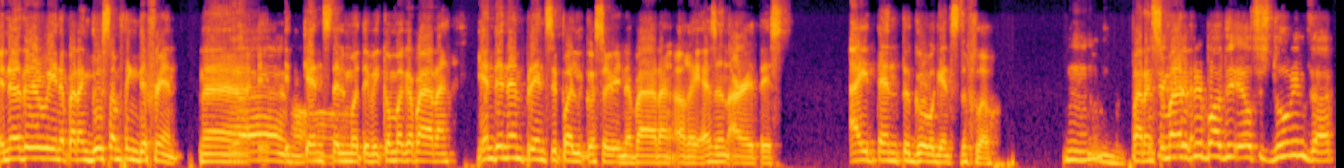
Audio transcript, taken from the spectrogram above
Another way na parang do something different na Yan, it, it can still motivate. Kumbaga parang, yan din ang principle ko, sir, na parang, okay, as an artist, I tend to go against the flow. Mm. Parang Kasi sumal- everybody else is doing that,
